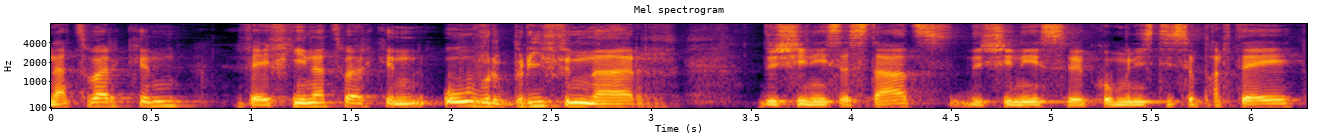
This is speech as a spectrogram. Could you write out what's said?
netwerken, 5G-netwerken, overbrieven naar de Chinese staat, de Chinese communistische partij.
